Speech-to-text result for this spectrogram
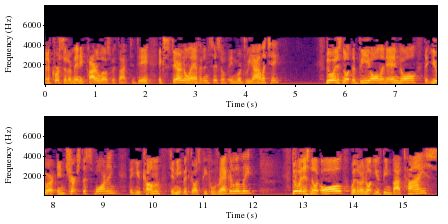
And of course, there are many parallels with that today external evidences of inward reality. Though it is not the be all and end all that you are in church this morning, that you come to meet with God's people regularly, though it is not all whether or not you've been baptized,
